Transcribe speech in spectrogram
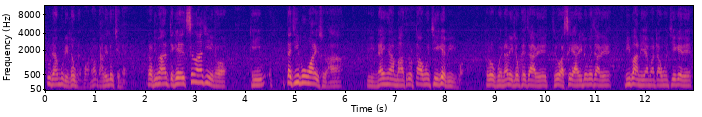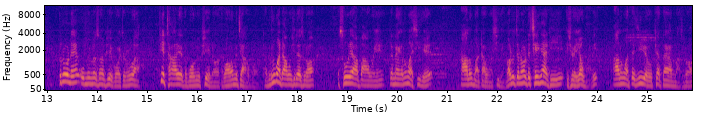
လူတန်းမှုတွေလုပ်မယ်ပေါ့နော်ဒါလေးလုပ်ချင်တယ်အဲ့တော့ဒီမှာတကယ်စဉ်းစားကြည့်ရင်တော့ဒီတက်ကြီးဘိုးဘွားတွေဆိုတာ ဒီနိုင်ငံမှာသူတို့တာဝန်ကျေခဲ့ပြီပေါ့သူတို့ဝန်ထမ်းတွေလုပ်ခဲ့ကြတယ်သူတို့ကဆရာတွေလုပ်ခဲ့ကြတယ်မိဘနေရာမှာတာဝန်ကျေခဲ့တယ်သူတို့လည်းအိုမင်းမဆွမ်းဖြစ်ကောကျွန်တော်တို့က ပြစ်ထားတဲ့သဘောမျိုးဖြစ်ရင်တော့သဘာဝမကျဘူးပေါ့ဒါဘယ်သူမှတာဝန်ရှိလဲဆိုတော့အစိုးရပါဝင်တနိုင်ငံလုံးမှာရှိတဲ့အားလုံးမှာတာဝန်ရှိတယ်ဘာလို့ကျွန်တော်တို့တစ်ချိန်ကျရင်ဒီအရွယ်ရောက်ပါလေအားလုံးကတက်ကြီးရွယ်ကိုဖျက်တမ်းရမှာဆိုတော့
